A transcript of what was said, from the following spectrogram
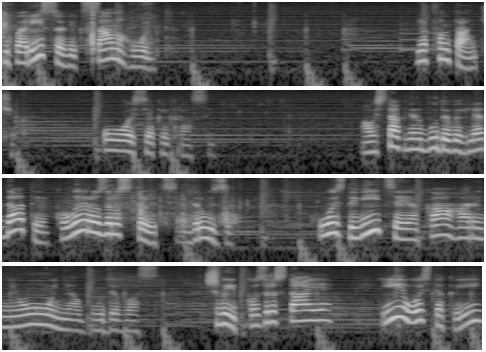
кіпарісовік Сангольд. Як фонтанчик. Ось який красий. А ось так він буде виглядати, коли розростеться, друзі. Ось дивіться, яка гарньоня буде у вас. Швидко зростає. І ось такий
